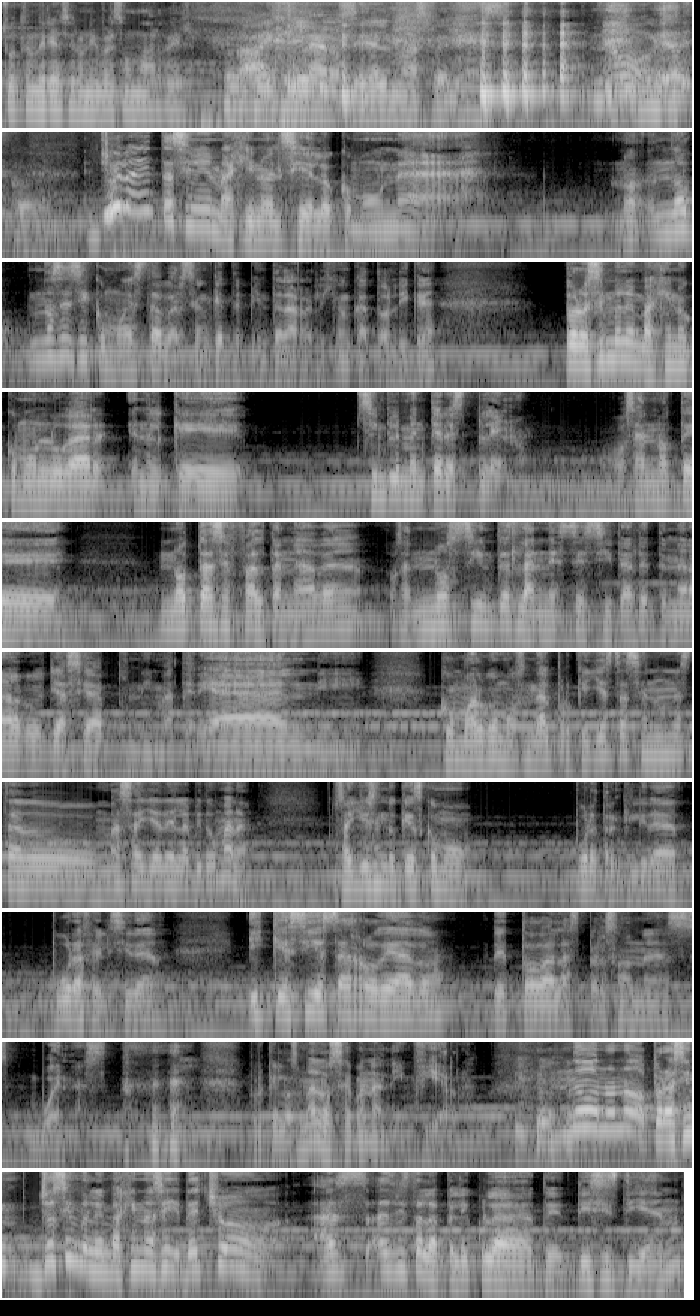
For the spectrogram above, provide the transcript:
Tú tendrías el universo Marvel. Ay, claro, sería el más feliz. No, yo, yo la neta sí me imagino el cielo como una... No, no, no sé si como esta versión que te pinta la religión católica, pero sí me lo imagino como un lugar en el que simplemente eres pleno. O sea, no te... No te hace falta nada, o sea, no sientes la necesidad de tener algo, ya sea pues, ni material, ni como algo emocional, porque ya estás en un estado más allá de la vida humana. O sea, yo siento que es como pura tranquilidad, pura felicidad, y que sí estás rodeado de todas las personas buenas, porque los malos se van al infierno. No, no, no, pero así, yo sí me lo imagino así. De hecho, ¿has, has visto la película de This is the End?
